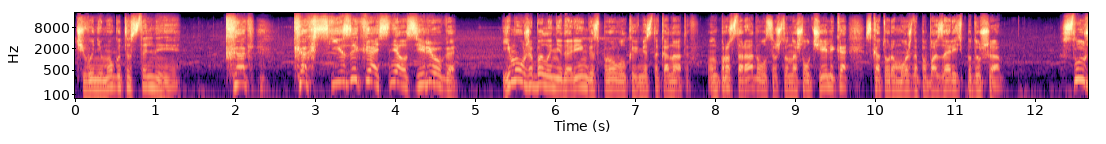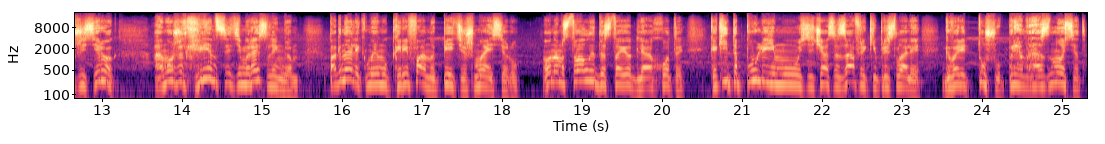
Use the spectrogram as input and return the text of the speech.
чего не могут остальные. Как... как с языка снял Серега! Ему уже было не до ринга с проволокой вместо канатов. Он просто радовался, что нашел челика, с которым можно побазарить по душам. «Слушай, Серег, а может хрен с этим рестлингом? Погнали к моему карифану Пете Шмайсеру. Он нам стволы достает для охоты. Какие-то пули ему сейчас из Африки прислали. Говорит, тушу прям разносят.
